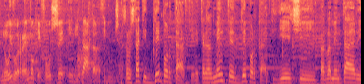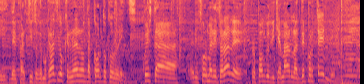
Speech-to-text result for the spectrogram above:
Noi vorremmo che fosse evitata la fiducia. Sono stati deportati, letteralmente deportati, dieci parlamentari del Partito Democratico che non erano d'accordo con Renzi. Questa riforma elettorale propongo di chiamarla Deportellum.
